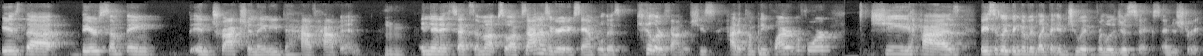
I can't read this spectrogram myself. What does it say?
is that there's something in traction they need to have happen Hmm. And then it sets them up. So Oksana is a great example this killer founder. She's had a company acquired before. She has basically think of it like the Intuit for logistics industry.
